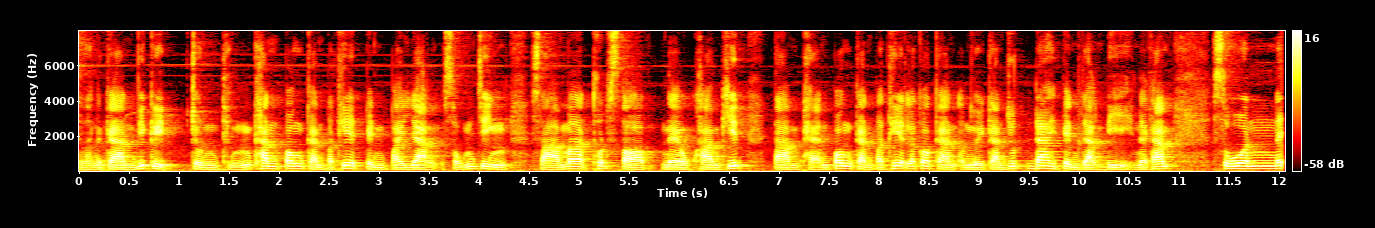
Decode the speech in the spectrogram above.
สถานการณ์วิกฤตจนถึงขั้นป้องกันประเทศเป็นไปอย่างสมจริง สามารถทดสอบแนวความคิด ตามแผนป้องกันประเทศ และก็การอำนวยการยุทธได้เป็นอย่างดีนะครับ ส่วนใน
